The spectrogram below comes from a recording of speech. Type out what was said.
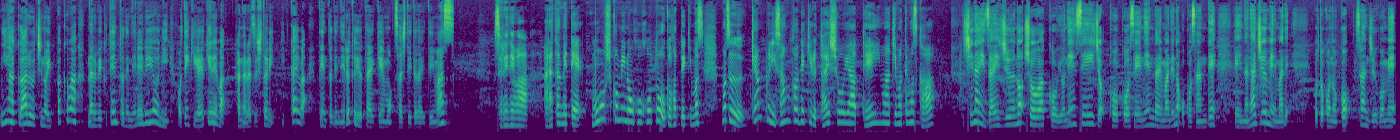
2泊あるうちの1泊はなるべくテントで寝れるようにお天気が良ければ必ず1人1回はテントで寝るという体験もさせていただいています。それでは改めて申し込みの方法と伺っていきます。まずキャンプに参加できる対象や定員は決まってますか？市内在住の小学校4年生以上高校生年代までのお子さんで70名まで男の子35名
